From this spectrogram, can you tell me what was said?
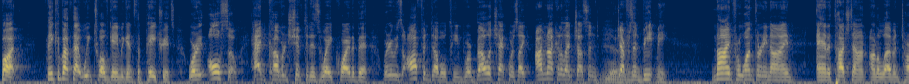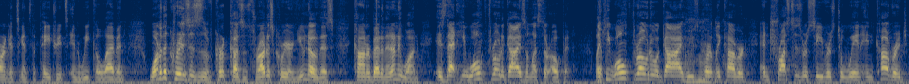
but. Think about that Week 12 game against the Patriots, where he also had coverage shifted his way quite a bit, where he was often double teamed, where Belichick was like, "I'm not going to let Justin Jefferson beat me." nine for 139 and a touchdown on 11 targets against the Patriots in Week 11. One of the criticisms of Kirk Cousins throughout his career, and you know this, Connor, better than anyone, is that he won't throw to guys unless they're open. Like he won't throw to a guy who's currently covered and trust his receivers to win in coverage.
